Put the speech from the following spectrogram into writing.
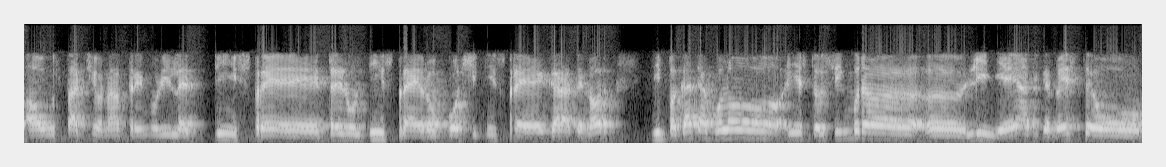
au staționat trenurile dinspre, trenul dinspre aeroport și dinspre Gara de Nord. Din păcate acolo este o singură uh, linie, adică nu este o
